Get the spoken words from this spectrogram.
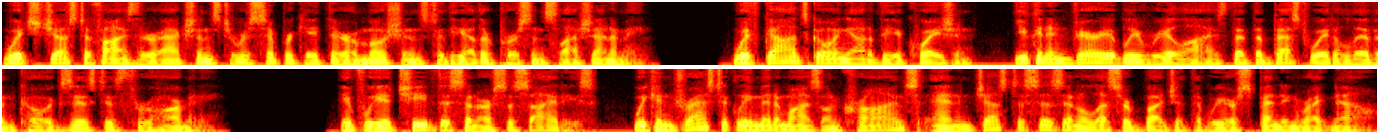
which justifies their actions to reciprocate their emotions to the other person slash enemy. With gods going out of the equation, you can invariably realize that the best way to live and coexist is through harmony. If we achieve this in our societies, we can drastically minimize on crimes and injustices in a lesser budget that we are spending right now.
